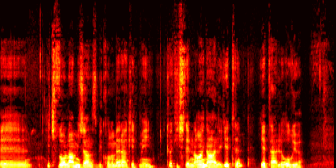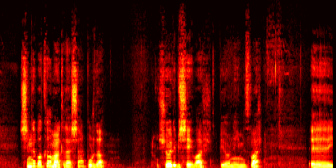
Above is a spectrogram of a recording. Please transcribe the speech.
Eee hiç zorlanmayacağınız bir konu merak etmeyin. Kök içlerini aynı hale getirin yeterli oluyor. Şimdi bakalım arkadaşlar burada şöyle bir şey var. Bir örneğimiz var. Ee,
